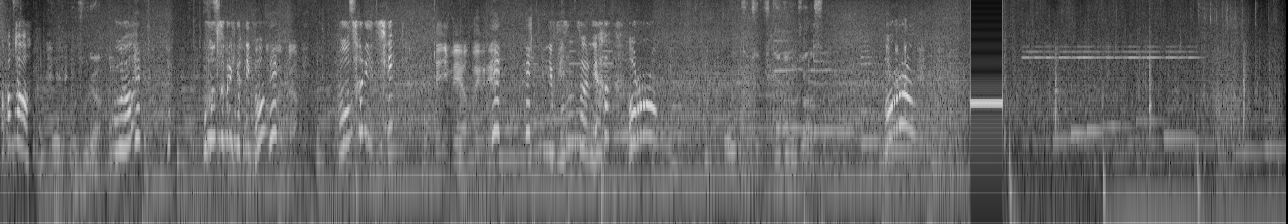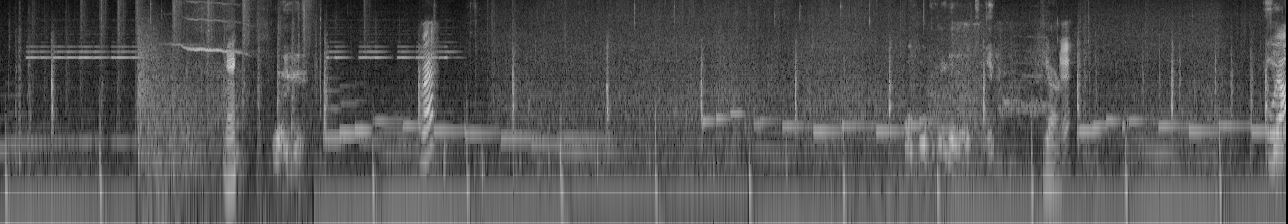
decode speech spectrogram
아 깜짝아. 뭐, 뭔 소리야? 뭐야? 뭔 소리야 이거? 뭔 소리지? 대님 왜요? 왜 그래? 이게 무슨 소리야? 어르렁 어, 이거 갑자기 비둘기 온줄 알았어. 엥?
